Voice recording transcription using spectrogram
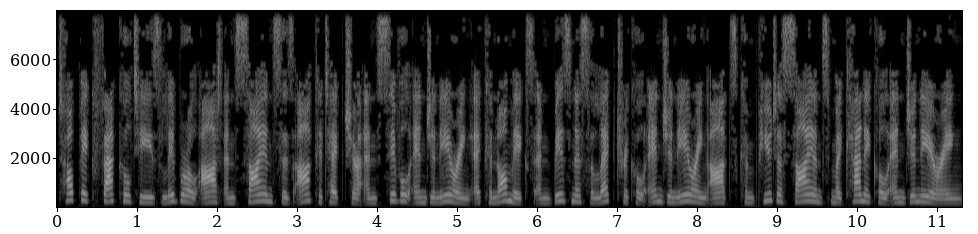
Topic faculties Liberal Art and Sciences Architecture and Civil Engineering Economics and Business Electrical Engineering Arts Computer Science Mechanical Engineering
